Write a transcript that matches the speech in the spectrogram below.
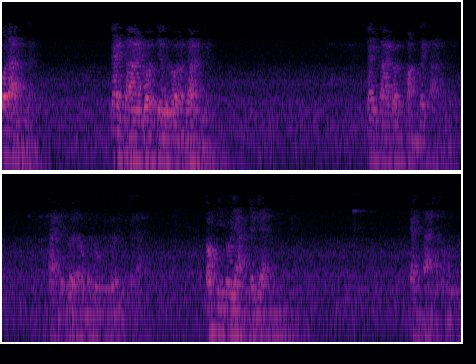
ก็ได้เหมือนกันใกล้ตายก็เจอก็ได้เหมือนกันใกล้ตายก็ทำใกล้ตายตายไปด้วยแล้วก็บรรลุไปด้วยก็ได้ก็มีตัวอย่างเยอะแยะนะใกล้ตายแล้วก็บรรลุ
